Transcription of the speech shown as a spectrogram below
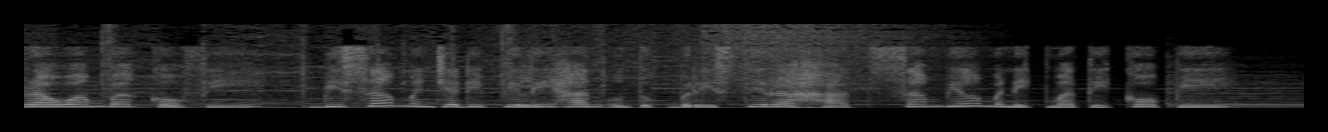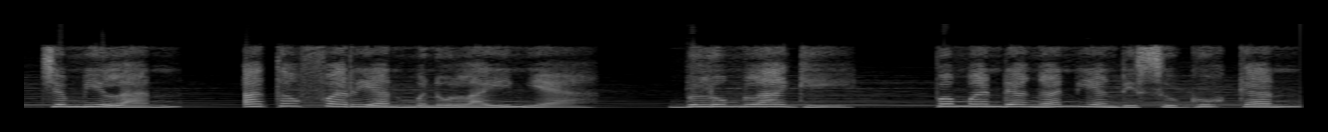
Rawamba Coffee bisa menjadi pilihan untuk beristirahat sambil menikmati kopi, cemilan, atau varian menu lainnya. Belum lagi, pemandangan yang disuguhkan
